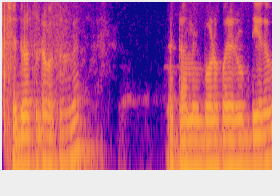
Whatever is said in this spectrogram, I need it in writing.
সে দূরত্বটা কত হবে? এটা আমি বড় করে রুট দিয়ে দেব।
